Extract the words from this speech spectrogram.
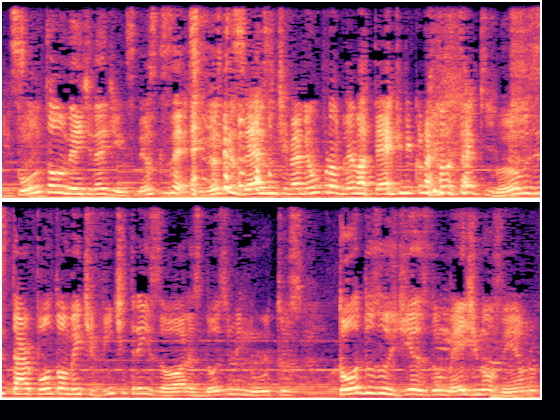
É isso. Pontualmente, né, Jim? Se Deus quiser. Se Deus quiser, se não tiver nenhum problema técnico, nós vamos estar aqui. Vamos estar pontualmente 23 horas, 12 minutos, todos os dias do mês de novembro.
